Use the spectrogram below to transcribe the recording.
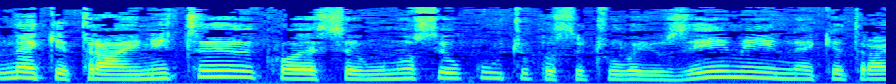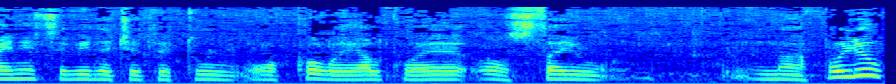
neke trajnice koje se unose u kuću pa se čuvaju zimi, neke trajnice vidjet ćete tu okolo jel, koje ostaju na polju.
